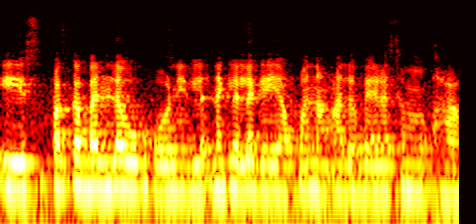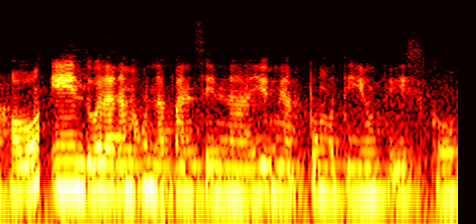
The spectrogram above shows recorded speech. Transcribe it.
is pagkabanlaw ko, naglalagay ako ng aloe vera sa mukha ko. And wala naman ako napansin na yun nga, pumuti yung face ko.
